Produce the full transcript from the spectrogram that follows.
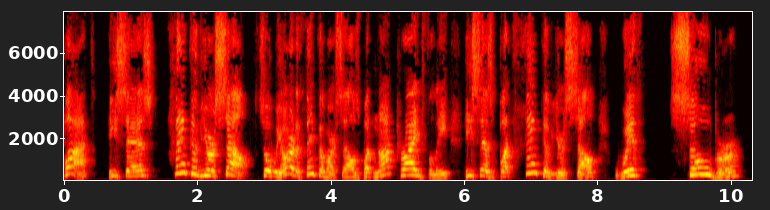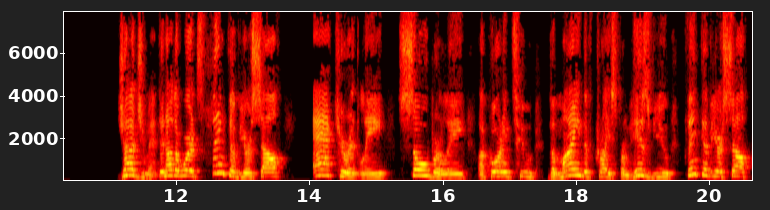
But he says, think of yourself. So we are to think of ourselves, but not pridefully. He says, but think of yourself with sober judgment. In other words, think of yourself accurately, soberly, according to the mind of Christ from his view. Think of yourself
